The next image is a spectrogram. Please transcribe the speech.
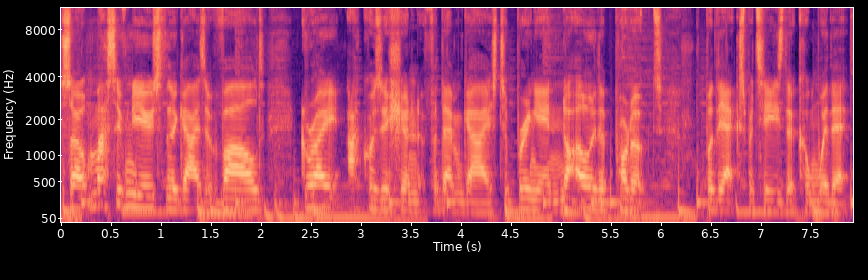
So, massive news for the guys at Vald. Great acquisition for them guys to bring in not only the product, but the expertise that come with it.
